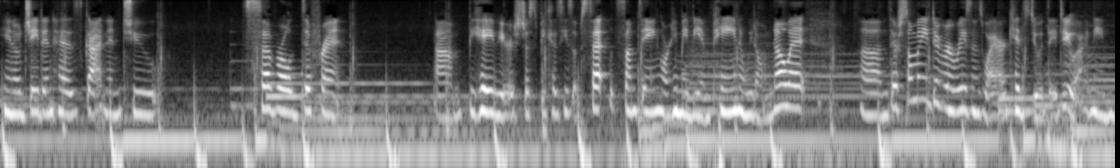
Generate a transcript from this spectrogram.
you know, Jaden has gotten into several different um, behaviors just because he's upset with something or he may be in pain and we don't know it. Um, there's so many different reasons why our kids do what they do. I mean,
